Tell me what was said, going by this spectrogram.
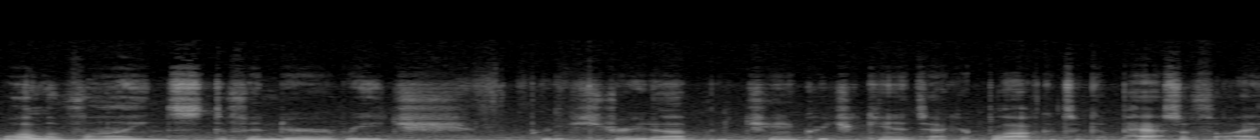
Wall of Vines, Defender, Reach, pretty straight up. Enchanted creature can't attack or block. It's like a pacify.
